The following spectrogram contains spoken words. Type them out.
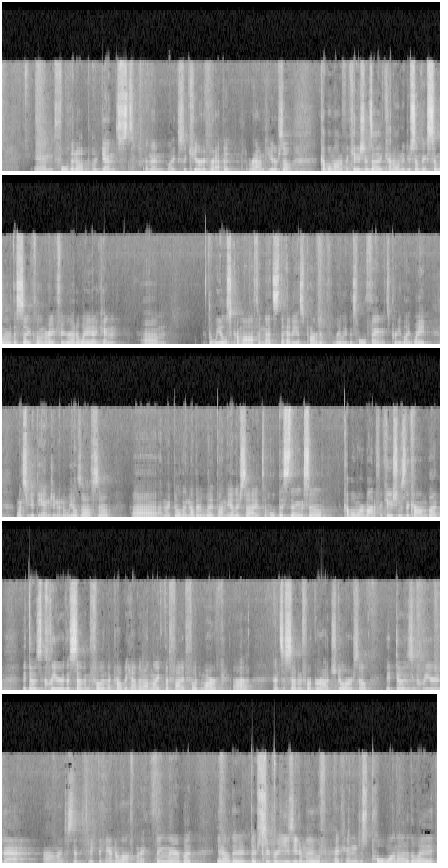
and fold it up against and then like secure it wrap it around here so couple modifications I kind of want to do something similar with the Cyclone where I figure out a way I can um, the wheels come off and that's the heaviest part of really this whole thing. It's pretty lightweight once you get the engine and the wheels off. So uh, I might build another lip on the other side to hold this thing. So a couple more modifications to come, but it does clear the seven foot. I probably have it on like the five foot mark. Uh, and it's a seven foot garage door. So it does clear that. Um, I just had to take the handle off my thing there, but you know, they're, they're super easy to move. I can just pull one out of the way,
